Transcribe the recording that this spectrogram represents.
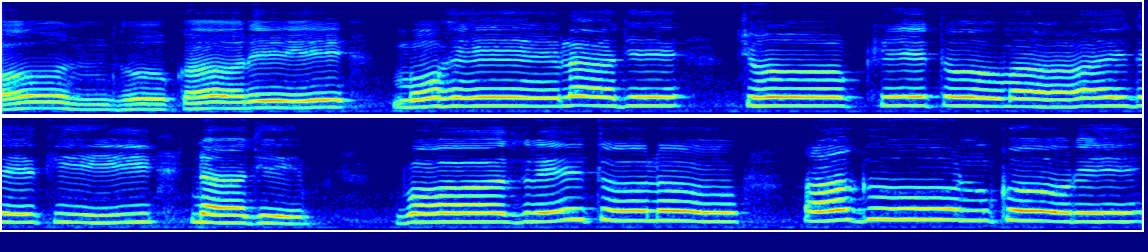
অন্ধকারে মোহেলা যে চোখে তোমায় দেখি না যে বজ্রে তোলো আগুন করে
